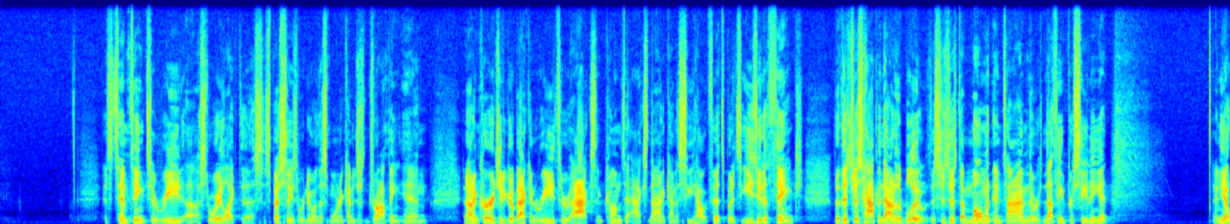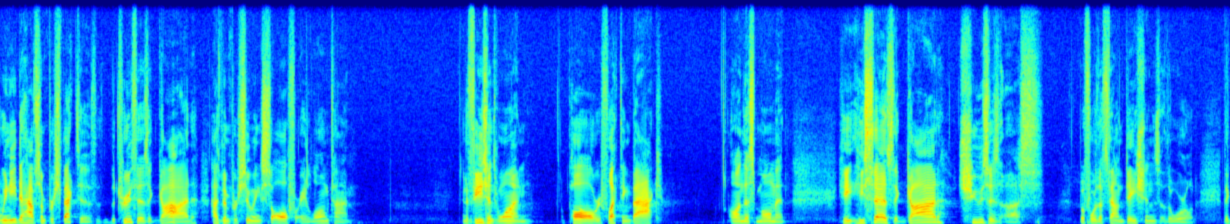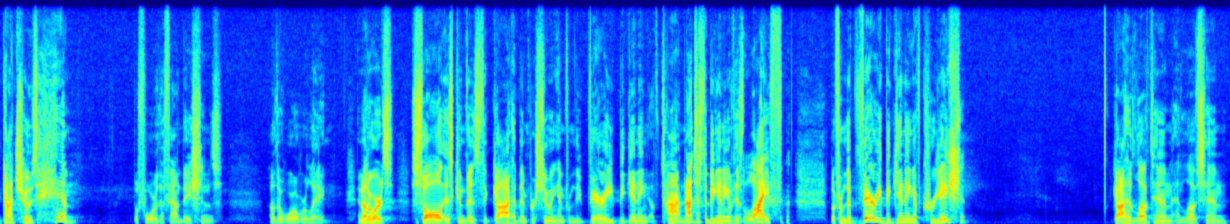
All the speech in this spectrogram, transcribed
It's tempting to read a story like this, especially as we're doing this morning, kind of just dropping in. And I'd encourage you to go back and read through Acts and come to Acts 9 and kind of see how it fits. But it's easy to think that this just happened out of the blue. This is just a moment in time, and there was nothing preceding it. And yet, we need to have some perspective. The truth is that God has been pursuing Saul for a long time. In Ephesians 1, Paul, reflecting back on this moment, he, he says that God chooses us before the foundations of the world, that God chose him before the foundations of the world were laid. In other words, Saul is convinced that God had been pursuing him from the very beginning of time, not just the beginning of his life, but from the very beginning of creation. God had loved him and loves him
